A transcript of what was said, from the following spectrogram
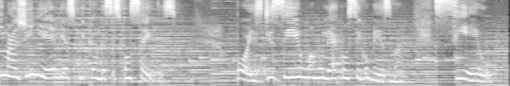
Imagine ele explicando esses conceitos. Pois dizia uma mulher consigo mesma: Se eu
